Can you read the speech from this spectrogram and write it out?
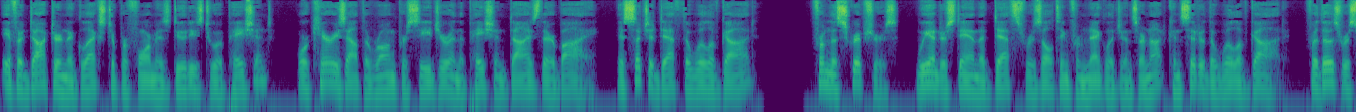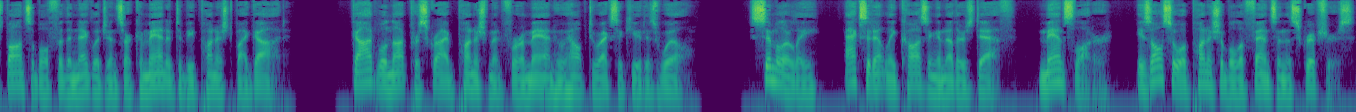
If a doctor neglects to perform his duties to a patient, or carries out the wrong procedure and the patient dies thereby, is such a death the will of God? From the Scriptures, we understand that deaths resulting from negligence are not considered the will of God, for those responsible for the negligence are commanded to be punished by God. God will not prescribe punishment for a man who helped to execute his will. Similarly, accidentally causing another's death, manslaughter, is also a punishable offense in the Scriptures,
